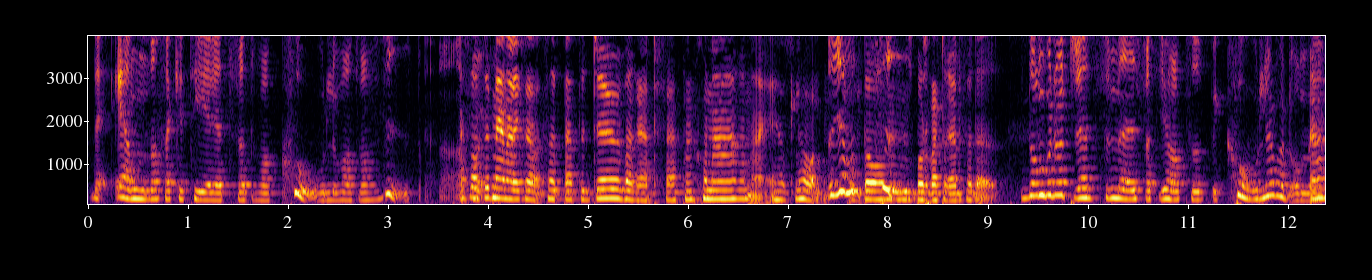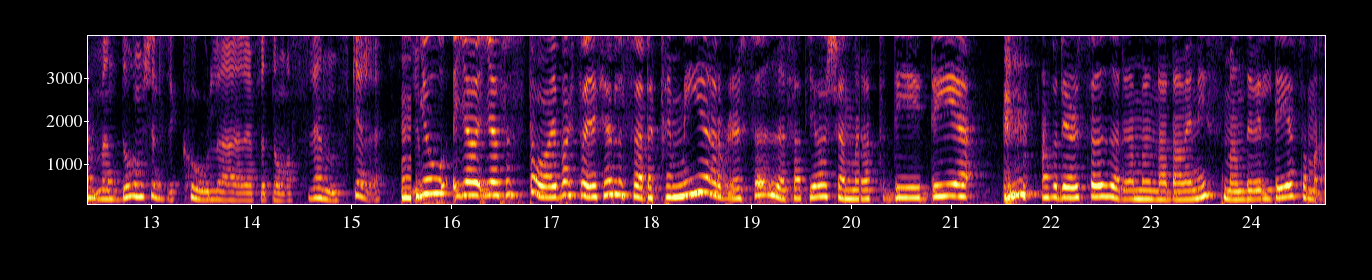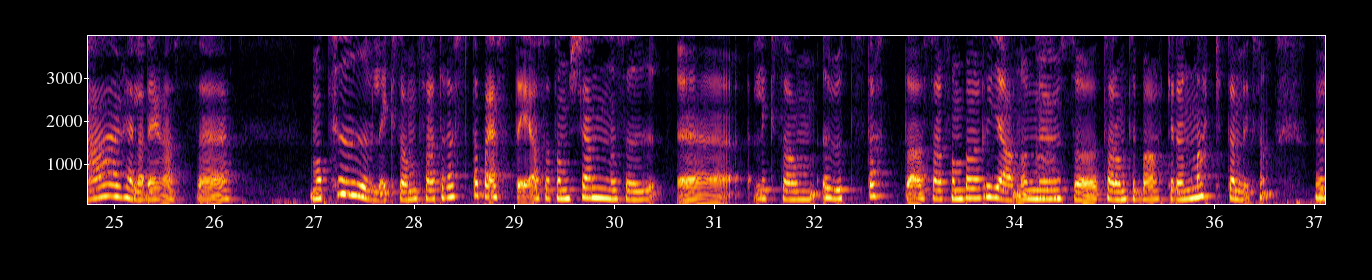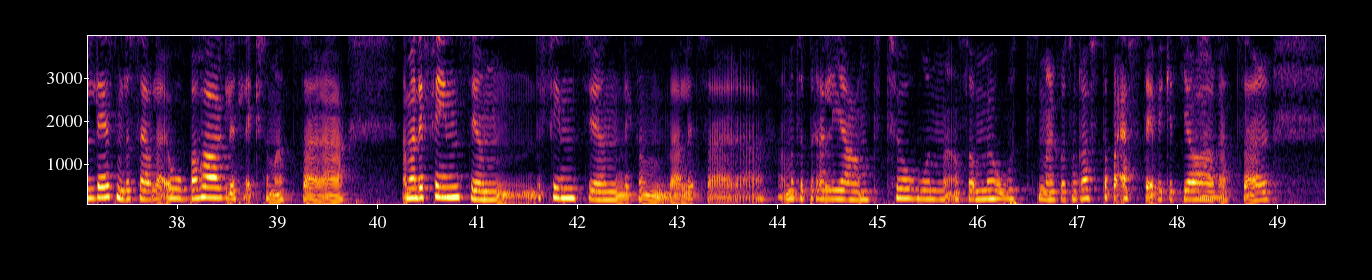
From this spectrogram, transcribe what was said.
det enda så kriteriet för att vara cool var att vara vit. Alltså att du menar liksom, typ att du var rädd för pensionärerna i Hässleholm? Ja, men de typ. borde varit rädda för dig? De borde varit rädda för mig för att jag typ är coolare än vad de är, Ja. men de kände sig coolare för att de var svenskare. Mm. Jo, jag, jag förstår. Jag, bara, så, jag kan bli så deprimerad av det du säger för att jag känner att det är det, alltså det du säger det där med den där darwinismen, det är väl det som är hela deras eh, motiv liksom för att rösta på SD. Alltså att de känner sig eh, liksom utstötta så från början och nu Mm. så tar de tillbaka den makten liksom. Det är väl det som blir så jävla obehagligt liksom att så här, Ja men det finns ju en, det finns ju en liksom väldigt så här, ja men typ raljant ton alltså mot människor som röstar på SD vilket gör Mm. att så här,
